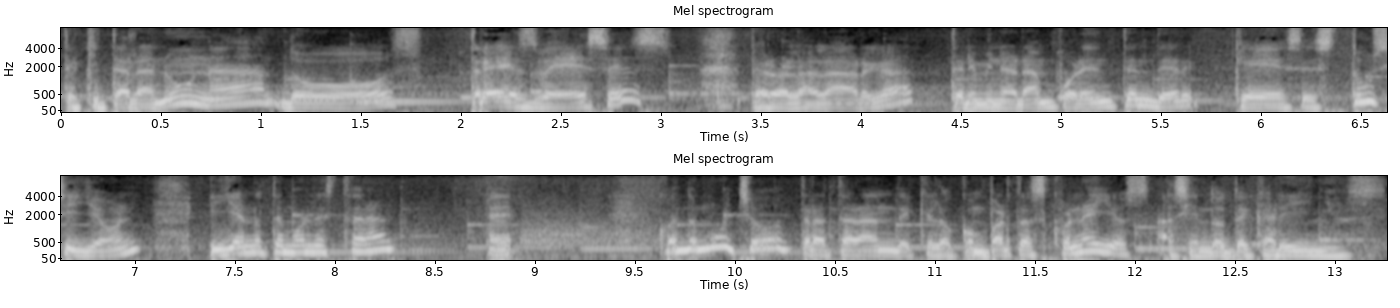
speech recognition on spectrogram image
Te quitarán una, dos, tres veces, pero a la larga terminarán por entender que ese es tu sillón y ya no te molestarán. ¿eh? Cuando mucho tratarán de que lo compartas con ellos, haciéndote cariños.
